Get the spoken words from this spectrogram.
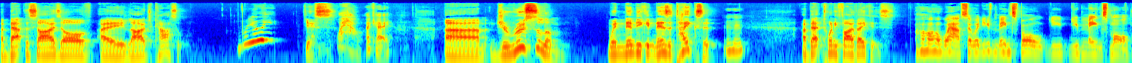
about the size of a large castle. Really? Yes. Wow. Okay. Um, Jerusalem, when Nebuchadnezzar takes it, mm-hmm. about 25 acres. Oh, wow. So when you mean small, you, you mean small.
